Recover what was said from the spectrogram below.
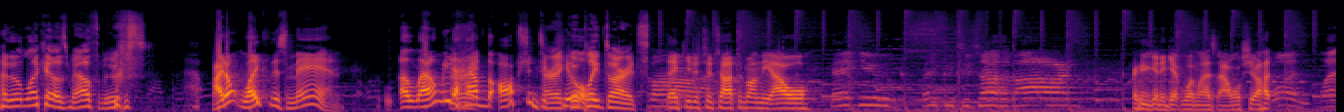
I don't like how his mouth moves. I don't like this man. Allow me to All right. have the option to All right, kill. go play darts. Thank you to Tutatabon the owl. Thank you. Thank you to Tataban. Are you gonna get one last owl shot? One. Well,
